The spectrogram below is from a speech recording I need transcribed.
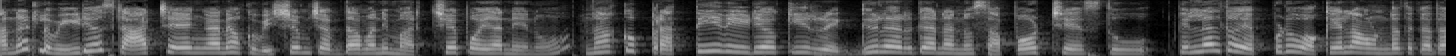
అన్నట్లు వీడియో స్టార్ట్ చేయంగానే ఒక విషయం చెప్దామని మర్చిపోయా నేను. నాకు ప్రతి వీడియోకి రెగ్యులర్గా నన్ను సపోర్ట్ చేస్తూ పిల్లలతో ఎప్పుడూ ఒకేలా ఉండదు కదా.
